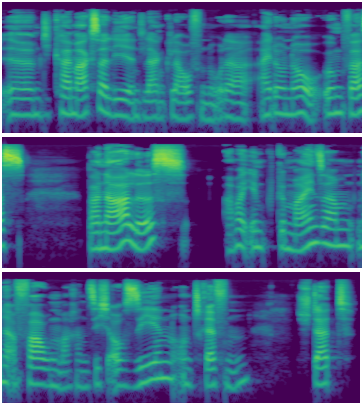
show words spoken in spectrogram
äh, die Karl-Marx-Allee entlang laufen oder I don't know, irgendwas Banales, aber eben gemeinsam eine Erfahrung machen, sich auch sehen und treffen, statt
